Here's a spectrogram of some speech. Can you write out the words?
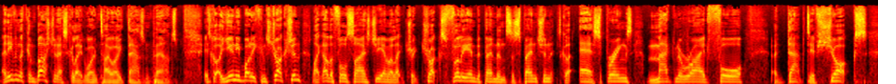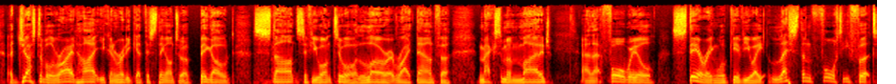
And even the combustion Escalade won't tow eight thousand pounds. It's got a unibody construction like other full size GM electric trucks, fully independent suspension. It's got air springs, Magna Ride four, adaptive shocks, adjustable ride height. You can really get this thing onto a big old stance if you want to, or lower it right down for maximum mileage, and that four wheel steering will give you a less than 40 foot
